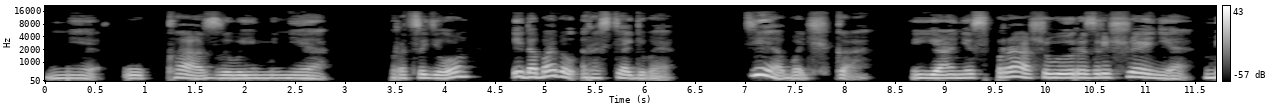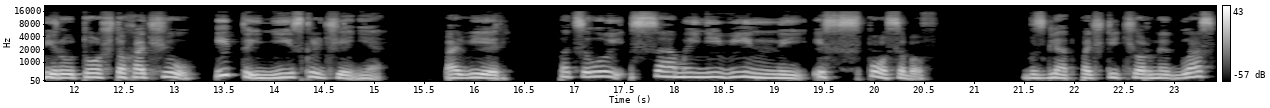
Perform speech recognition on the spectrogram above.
«Не указывай мне!» — процедил он и добавил, растягивая. «Девочка, я не спрашиваю разрешения, беру то, что хочу, и ты не исключение. Поверь, поцелуй самый невинный из способов. Взгляд почти черных глаз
